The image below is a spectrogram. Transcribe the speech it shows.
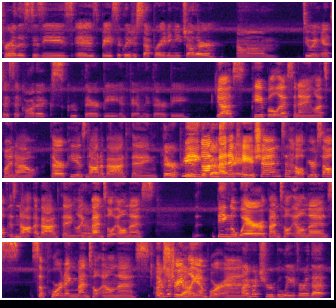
for this disease is basically just separating each other, um, doing antipsychotics, group therapy, and family therapy. Yes, people listening, let's point out therapy is not a bad thing. Therapy Being on best thing. medication to help yourself is not a bad thing. Like No. mental illness, being aware of mental illness, supporting mental illness, I'm extremely yeah. important. I'm a true believer that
